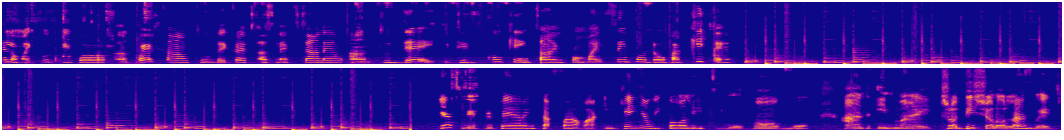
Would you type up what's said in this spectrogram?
Hello, my good people, and welcome to the Great Asneth channel. And today it is cooking time from my simple Doha kitchen. Yes, we are preparing cassava. In Kenya, we call it muhogo. And in my traditional language,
